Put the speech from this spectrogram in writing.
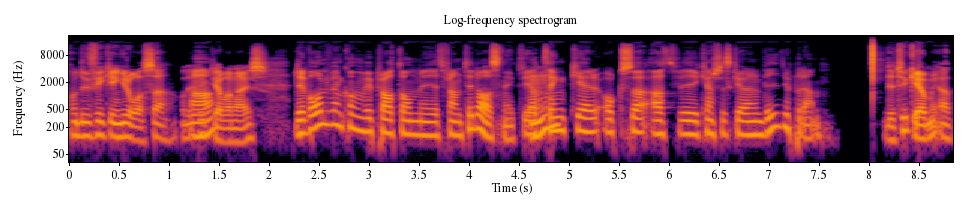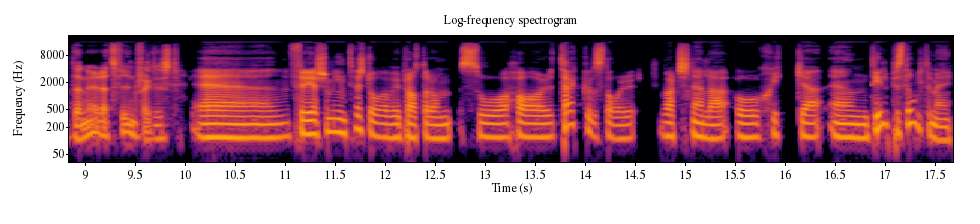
och du fick en gråsa. Och det Ja. tyckte jag var nice. Revolven kommer vi prata om i ett framtida avsnitt. Jag Mm. tänker också att vi kanske ska göra en video på den. Det tycker jag med, att den är rätt fin faktiskt. Eh, för er som inte förstår vad vi pratar om så har Tackle Store varit snälla och skicka en till pistol till mig.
